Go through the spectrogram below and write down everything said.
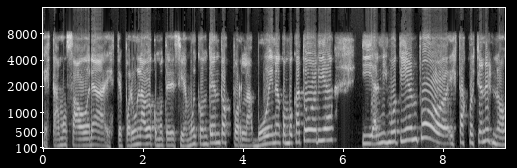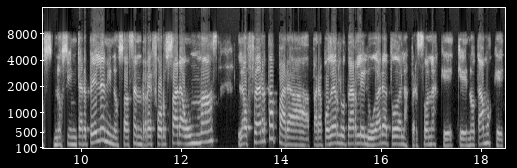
estamos ahora, este, por un lado, como te decía, muy contentos por la buena convocatoria y al mismo tiempo estas cuestiones nos, nos interpelan y nos hacen reforzar aún más la oferta para, para poder darle lugar a todas las personas que, que notamos que,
